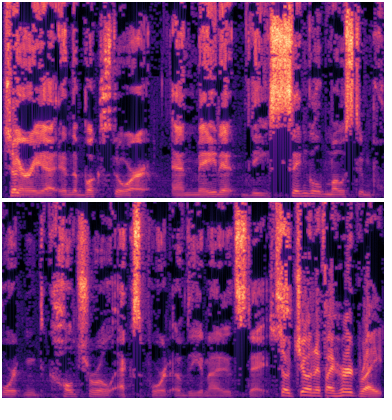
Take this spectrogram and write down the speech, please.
so, area in the bookstore and made it the single most important cultural export of the United States. So, Joan, if I heard right,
